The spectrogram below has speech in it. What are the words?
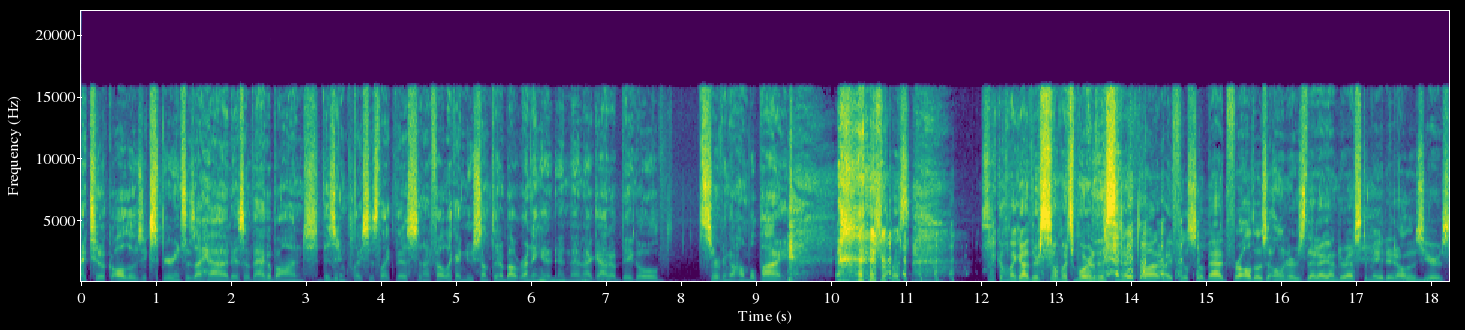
I took all those experiences I had as a vagabond visiting places like this, and I felt like I knew something about running it. And then I got a big old serving a humble pie. it's like, oh my God, there's so much more to this than I thought. I feel so bad for all those owners that I underestimated all those mm-hmm. years.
